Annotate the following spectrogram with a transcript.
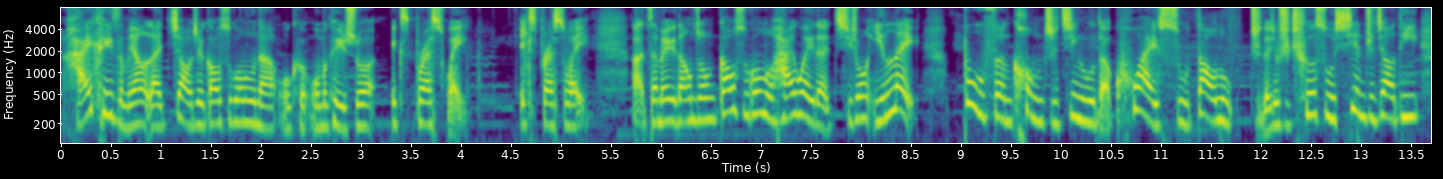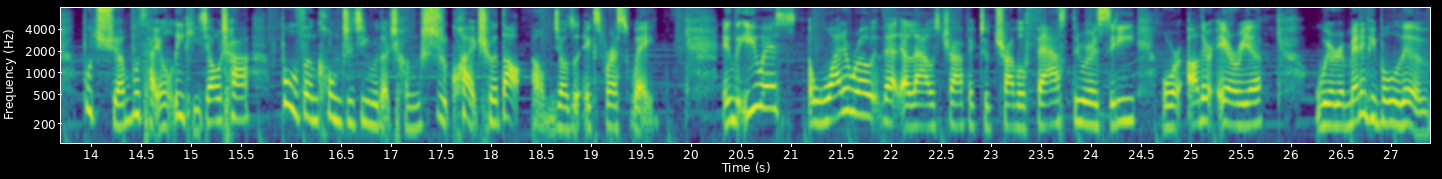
还可以怎么样来叫这高速公路呢？我可我们可以说 expressway。expressway 啊，在美语当中，高速公路 highway 的其中一类部分控制进入的快速道路，指的就是车速限制较低、不全部采用立体交叉、部分控制进入的城市快车道啊，我们叫做 expressway。In the US, a wide road that allows traffic to travel fast through a city or other area where many people live.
